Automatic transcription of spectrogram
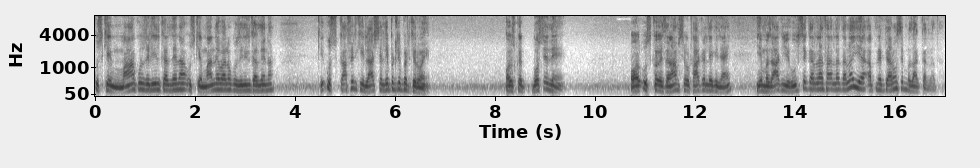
اس کے ماں کو ذلیل کر دینا، اس کے ماننے والوں کو ذلیل کر دینا کہ اس کافر کی لاش سے لپٹ لپٹ کے روئیں اور اس کو بوسے دیں اور اس کو احترام سے اٹھا کر لے کے جائیں۔ یہ مذاق یہود سے کر رہا تھا، اللہ تعالیٰ یہ اپنے پیاروں سے مذاق کر رہا تھا۔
